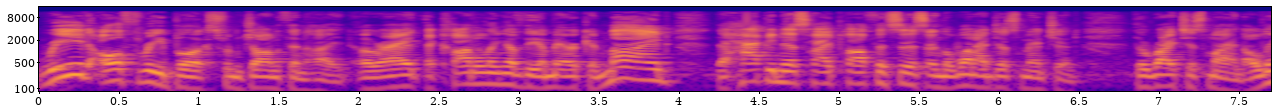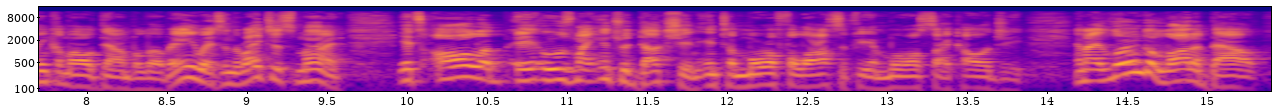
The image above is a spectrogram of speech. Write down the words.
read all three books from Jonathan Haidt, all right? The Coddling of the American Mind, The Happiness Hypothesis, and the one I just mentioned, The Righteous Mind. I'll link them all down below. But anyways, in The Righteous Mind, it's all, it was my introduction into moral philosophy and moral psychology. And I learned a lot about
